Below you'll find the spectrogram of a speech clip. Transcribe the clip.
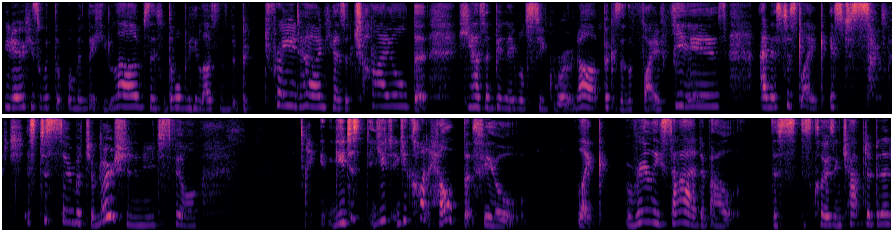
you know he's with the woman that he loves and the woman he loves has betrayed her and he has a child that he hasn't been able to see grown up because of the five years. And it's just like it's just so much it's just so much emotion and you just feel you just you you can't help but feel like really sad about this this closing chapter but then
